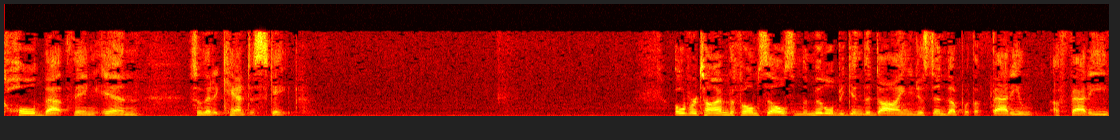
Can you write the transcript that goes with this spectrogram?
hold that thing in so that it can't escape. Over time, the foam cells in the middle begin to die, and you just end up with a fatty, a fatty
